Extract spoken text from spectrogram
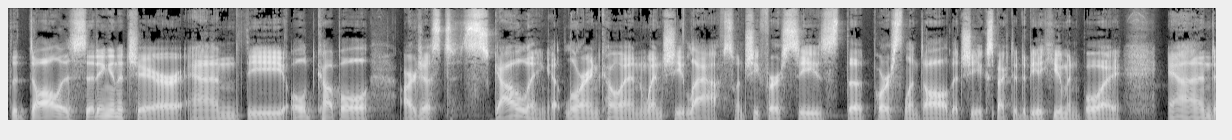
the doll is sitting in a chair and the old couple are just scowling at Lauren Cohan when she laughs when she first sees the porcelain doll that she expected to be a human boy. And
